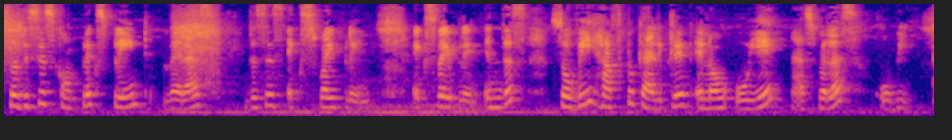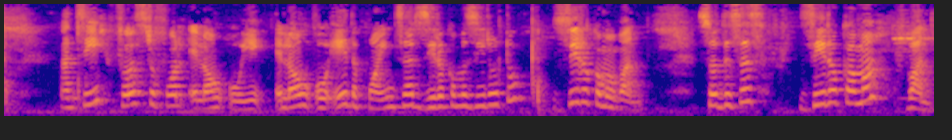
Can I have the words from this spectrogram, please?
So this is complex plane whereas this is xy plane xy plane. In this so we have to calculate along oa as well as ob and see first of all along oa along oa the points are 0 comma 0 to 0 comma 1 so this is 0 comma 1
